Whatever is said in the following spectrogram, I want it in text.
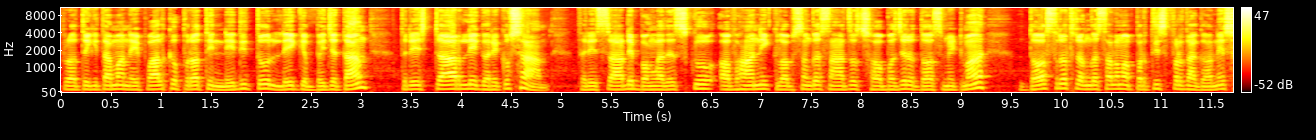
प्रतियोगितामा नेपालको प्रतिनिधित्व लेग विजेता त्रिस्टारले गरेको छ। त्रिस्टारले बङ्गलादेशको अफहानी क्लबसँग साँझ छ बजेर दस मिनटमा दस रथ रङ्गशालामा प्रतिस्पर्धा गर्नेछ।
